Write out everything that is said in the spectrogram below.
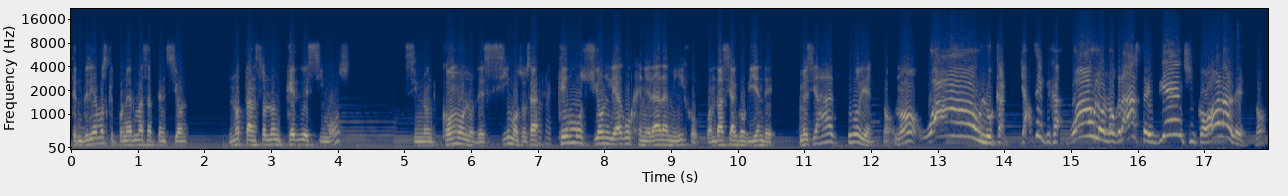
tendríamos que poner más atención no tan solo en qué decimos, sino en cómo lo decimos, o sea, qué emoción le hago generar a mi hijo cuando hace algo bien de, me decía, ah, estuvo bien, no, no, wow, Luca, ya te fijas, wow, lo lograste, bien, chico, órale, ¿no?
